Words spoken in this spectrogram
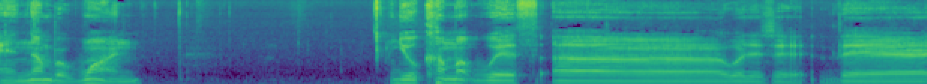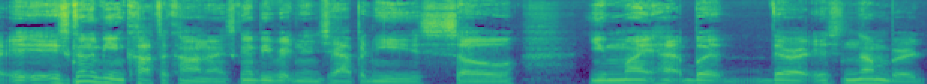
and number one, you'll come up with uh, what is it? There, it, it's going to be in katakana. It's going to be written in Japanese. So you might have, but there it's numbered.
